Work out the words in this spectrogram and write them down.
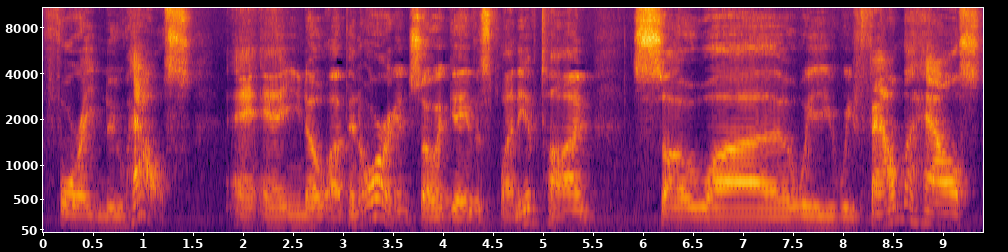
for a new house. And, and, you know, up in Oregon. So it gave us plenty of time. So uh, we, we found the house.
